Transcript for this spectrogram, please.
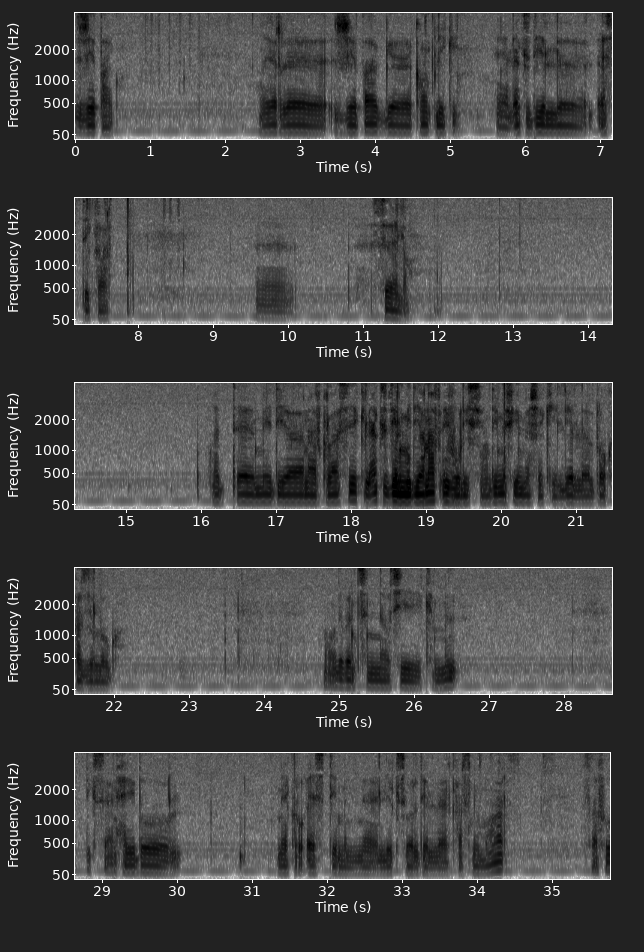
ال JTAG غير ال JTAG compliqué. يعني العكس ديال ال SD carte سهلة. هاد Media Nav classique العكس ديال Media Nav évolution ديما فيه المشاكل ديال ال blocage ديال اللوغو ودابا نتسناو تيكمل ديك الساعة نحيدو ال micro SD من ال lecteur ديال ال carte mémoire صافي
